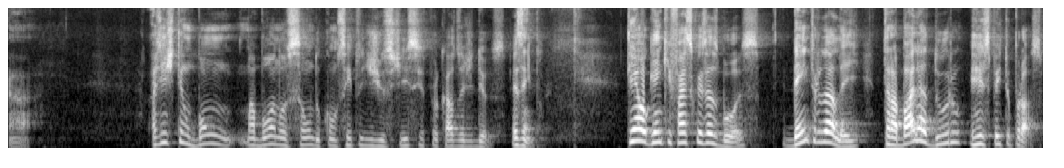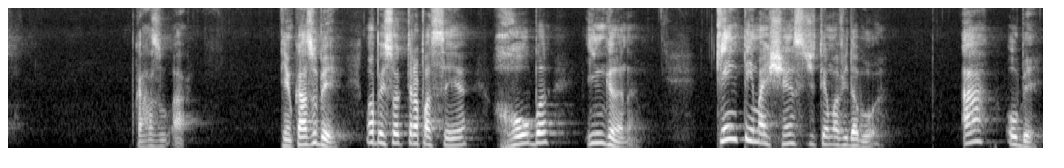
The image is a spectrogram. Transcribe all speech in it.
Ah. A gente tem um bom, uma boa noção do conceito de justiça por causa de Deus. Exemplo: tem alguém que faz coisas boas, dentro da lei, trabalha duro e respeita o próximo. Caso A. Tem o caso B: uma pessoa que trapaceia, rouba e engana. Quem tem mais chance de ter uma vida boa? A ou B?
